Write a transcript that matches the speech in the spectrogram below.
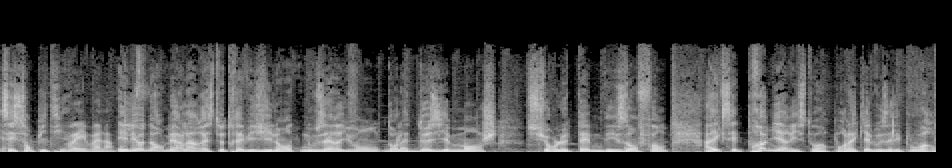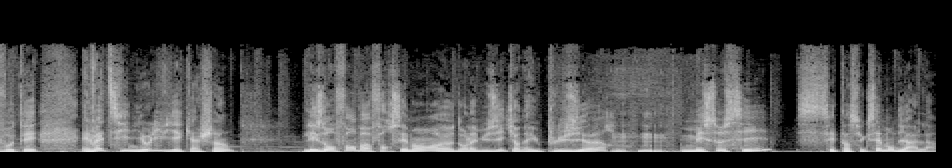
c'est sans pitié. Oui, voilà. Éléonore Merlin reste très vigilante. Nous arrivons dans la deuxième manche sur le thème des enfants avec cette première histoire pour laquelle vous allez pouvoir voter. Elle va être signée Olivier Cachin. Les enfants, ben forcément, euh, dans la musique, il y en a eu plusieurs. Mais ceci, c'est un succès mondial.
